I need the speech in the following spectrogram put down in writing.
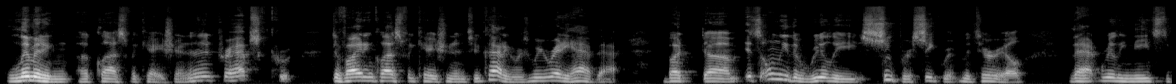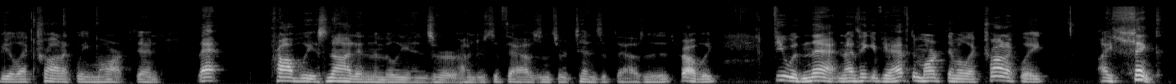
limiting classification and then perhaps cr- dividing classification into categories. We already have that. But um, it's only the really super secret material that really needs to be electronically marked. And that probably is not in the millions or hundreds of thousands or tens of thousands. It's probably fewer than that. And I think if you have to mark them electronically, I think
